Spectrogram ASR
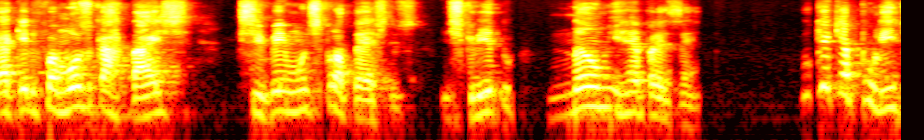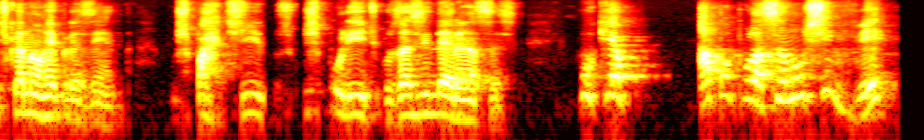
é aquele famoso cartaz que se vê em muitos protestos, escrito não me representa. O que, que a política não representa? os partidos, os políticos, as lideranças, porque a, a população não se vê.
